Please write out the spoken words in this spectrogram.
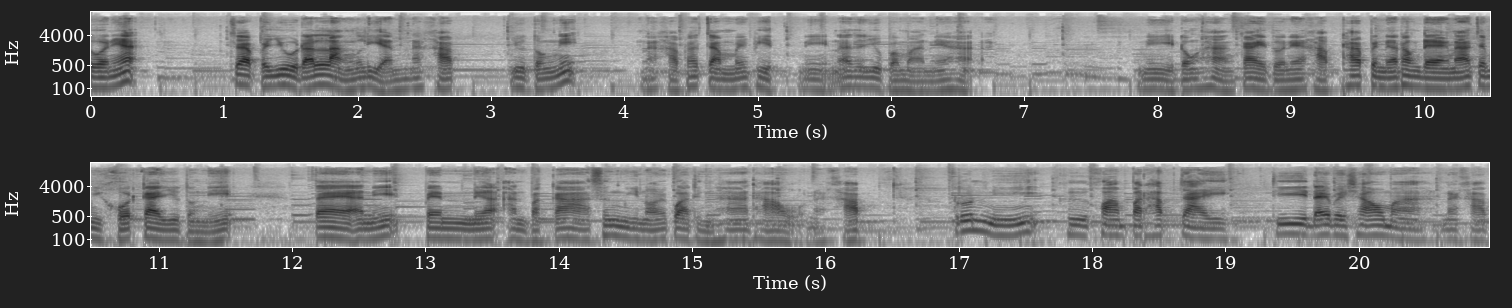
ตัวเนี้ยจะไปอยู่ด้านหลังเหรียญนะครับ อยู่ตรงนี้นะครับ ถ้าจำไม่ผิดนี่น่าจะอยู่ประมาณนี้ฮะนี่ตรงห่างไก่ตัวเนี้ยครับ ถ้าเป็นเนื้อทองแดงนะจะมีโค้ดไก่อยู่ตรงนี้ แต่อันนี้เป็นเนื้ออันปาก้าซึ่งมีน้อยกว่าถึง 5 เท่านะครับ รุ่นนี้คือความประทับใจที่ได้ไปเช่ามานะครับ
